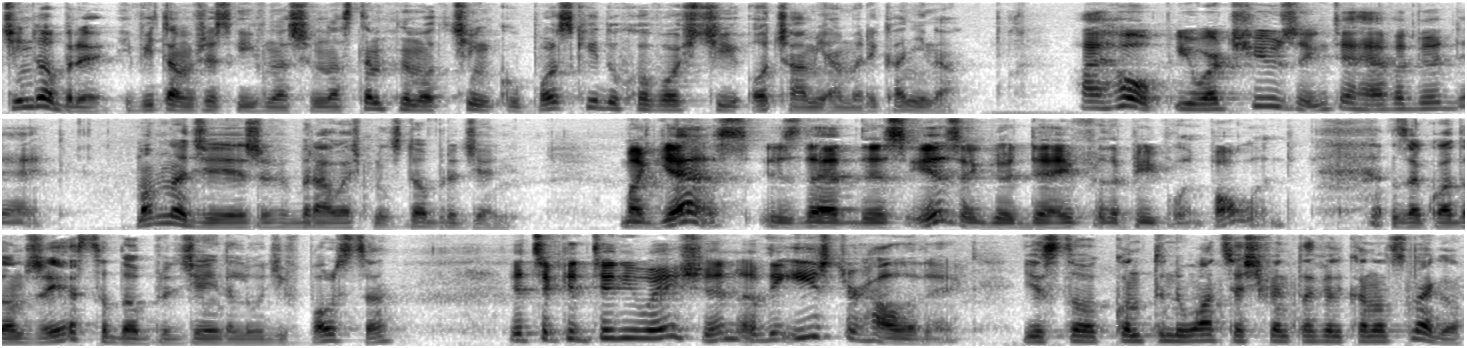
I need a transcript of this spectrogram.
Dzień dobry i witam wszystkich w naszym następnym odcinku polskiej duchowości oczami Amerykanina. I hope you are choosing to have a good day. Mam nadzieję, że wybrałeś mieć dobry dzień. My guess is that this is a good day for the people in Poland. Zakładam, że jest to dobry dzień dla ludzi w Polsce. It's a continuation of the Easter holiday. Jest to kontynuacja święta wielkanocnego.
